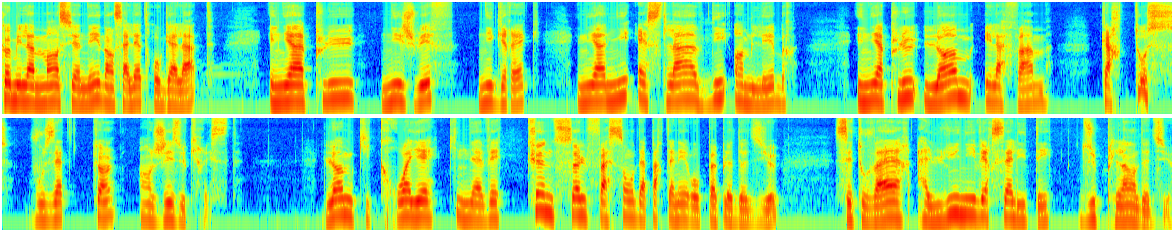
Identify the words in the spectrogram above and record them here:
Comme il a mentionné dans sa lettre aux Galates, il n'y a plus ni juif ni grec, il n'y a ni esclave ni homme libre, il n'y a plus l'homme et la femme, car tous vous êtes qu'un en Jésus-Christ. L'homme qui croyait qu'il n'y avait qu'une seule façon d'appartenir au peuple de Dieu s'est ouvert à l'universalité du plan de Dieu.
